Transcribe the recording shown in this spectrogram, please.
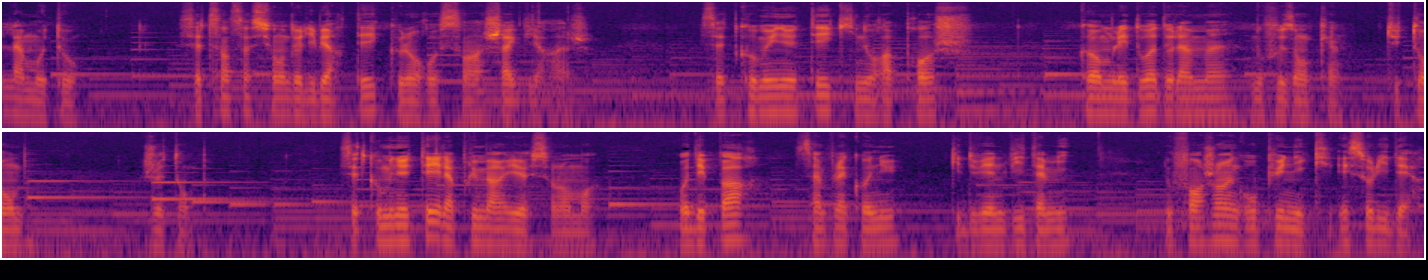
La moto. Cette sensation de liberté que l'on ressent à chaque virage. Cette communauté qui nous rapproche. Comme les doigts de la main, nous faisons qu'un. Tu tombes, je tombe. Cette communauté est la plus merveilleuse selon moi. Au départ, simples inconnus qui deviennent vite amis, nous forgeons un groupe unique et solidaire,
